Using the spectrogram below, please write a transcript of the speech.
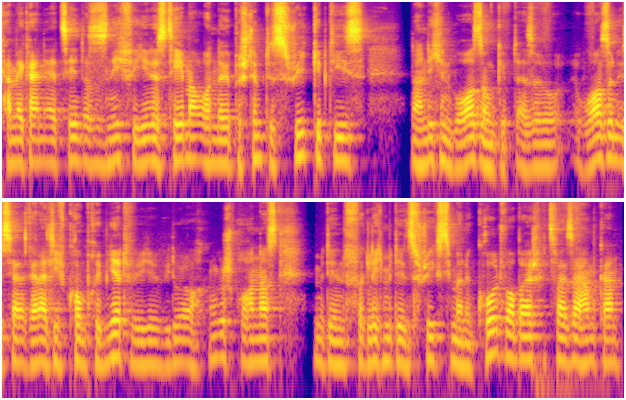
kann mir keiner erzählen, dass es nicht für jedes Thema auch eine bestimmte Streak gibt, die es noch nicht in Warzone gibt. Also Warzone ist ja relativ komprimiert, wie, wie du auch angesprochen hast, mit den Vergleich mit den Streaks, die man in Cold War beispielsweise haben kann.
